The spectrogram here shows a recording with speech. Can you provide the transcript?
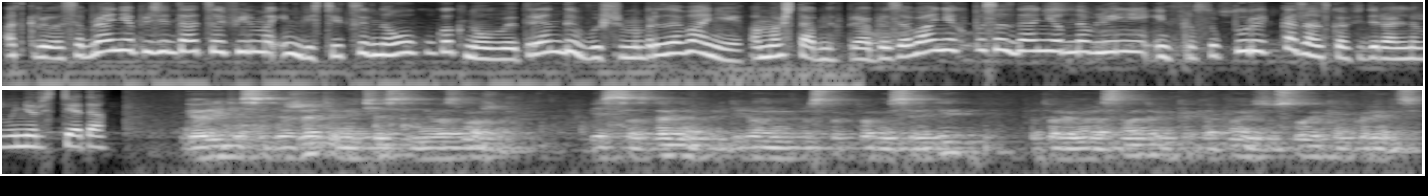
Открыло собрание презентация фильма «Инвестиции в науку как новые тренды в высшем образовании» о масштабных преобразованиях по созданию и обновлению инфраструктуры Казанского федерального университета. Говорить о содержательной части невозможно без создания определенной инфраструктурной среды, которую мы рассматриваем как одно из условий конкуренции.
